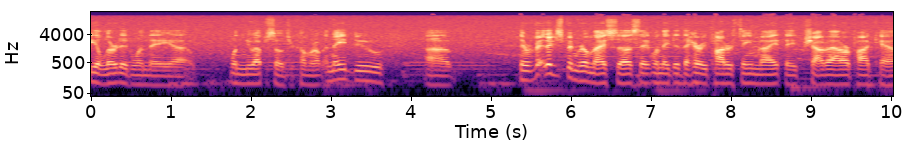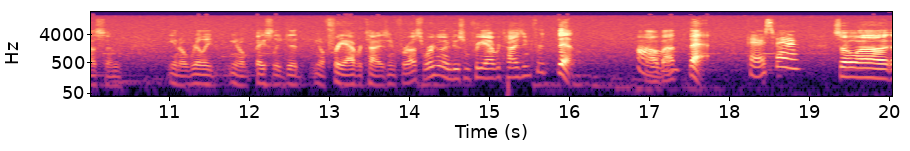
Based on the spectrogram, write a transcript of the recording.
be alerted when they uh, when new episodes are coming up. And they do uh, they were they've just been real nice to us. They when they did the Harry Potter theme night, they shouted out our podcast and you know really you know basically did you know free advertising for us. We're going to do some free advertising for them. How about that? Fair is fair? So uh,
